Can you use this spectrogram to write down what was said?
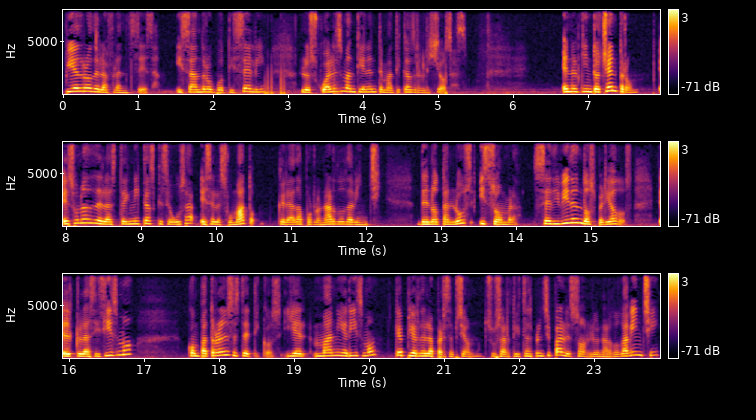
Piedro de la Francesa y Sandro Botticelli, los cuales mantienen temáticas religiosas. En el centro es una de las técnicas que se usa es el esfumato, creada por Leonardo da Vinci. Denotan luz y sombra. Se divide en dos periodos, el clasicismo con patrones estéticos y el manierismo que pierde la percepción. Sus artistas principales son Leonardo da Vinci,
